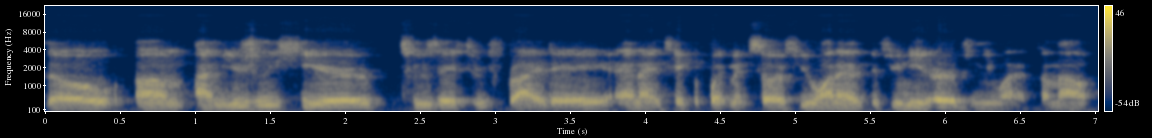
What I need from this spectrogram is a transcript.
though, um, I'm usually here Tuesday through Friday, and I take appointments. So if you want to, if you need herbs and you want to come out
